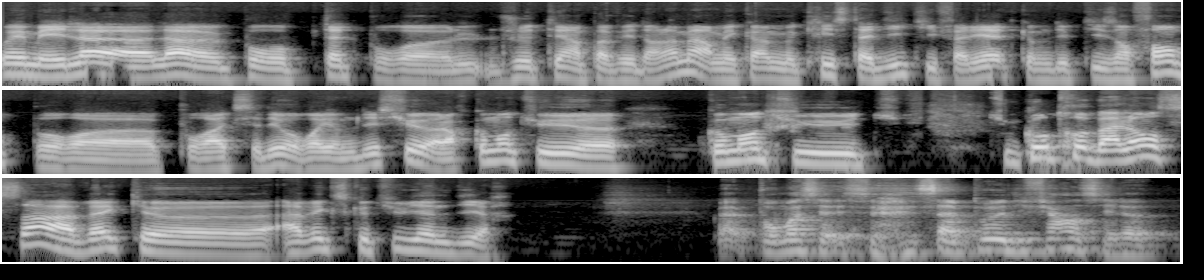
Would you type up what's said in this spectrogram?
Oui, mais là, là pour peut-être pour euh, jeter un pavé dans la mer, mais quand même, Christ a dit qu'il fallait être comme des petits enfants pour, euh, pour accéder au royaume des cieux. Alors comment tu euh, comment tu, tu, contrebalances ça avec avec ce que tu viens de dire? Bah, Pour moi, c'est un peu différent. C'est le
